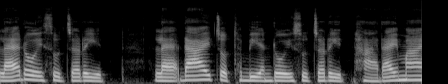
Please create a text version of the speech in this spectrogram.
และโดยสุจริต และได้จดทะเบียนโดยสุจริตหาได้ไม่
